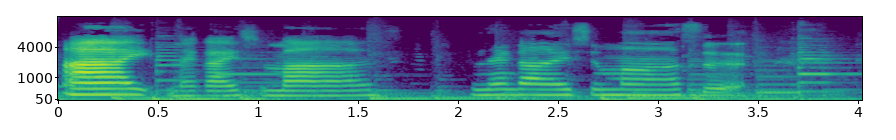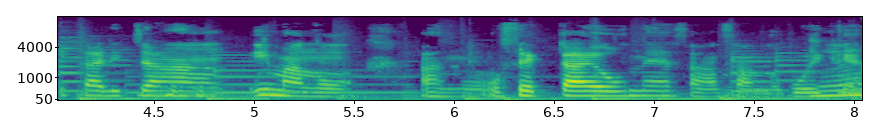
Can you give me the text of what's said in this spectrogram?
はいお願いします。お願いします。ひかりちゃん、今のあのおせっかいお姉さんさんのご意見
